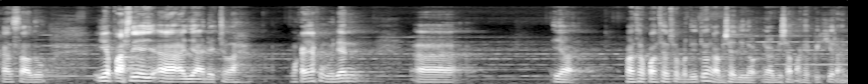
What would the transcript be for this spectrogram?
akan selalu ya pasti uh, aja ada celah. Makanya kemudian uh, ya konsep-konsep seperti itu nggak bisa nggak bisa pakai pikiran.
